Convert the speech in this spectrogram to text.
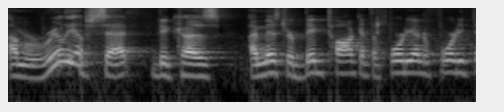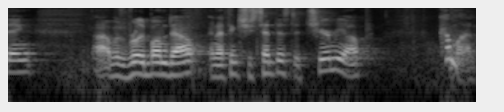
I'm really upset because I missed her big talk at the 40 under 40 thing. I was really bummed out, and I think she sent this to cheer me up. Come on,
